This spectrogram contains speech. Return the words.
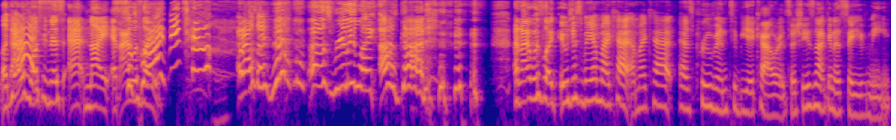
Like I was watching this at night, and I was like, Surprise me too. and I was like, I was really like, oh God. and I was like, it was just me and my cat. And my cat has proven to be a coward. So she's not to save me.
